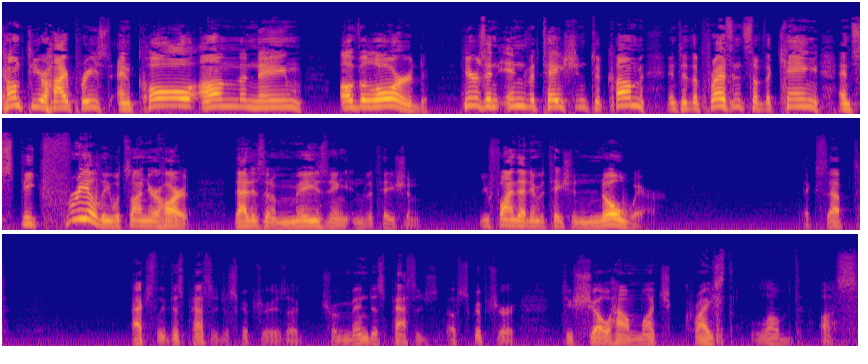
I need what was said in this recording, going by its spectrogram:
come to your high priest and call on the name of the Lord. Here's an invitation to come into the presence of the king and speak freely what's on your heart. That is an amazing invitation. You find that invitation nowhere except, actually, this passage of Scripture is a tremendous passage of Scripture to show how much Christ loved us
